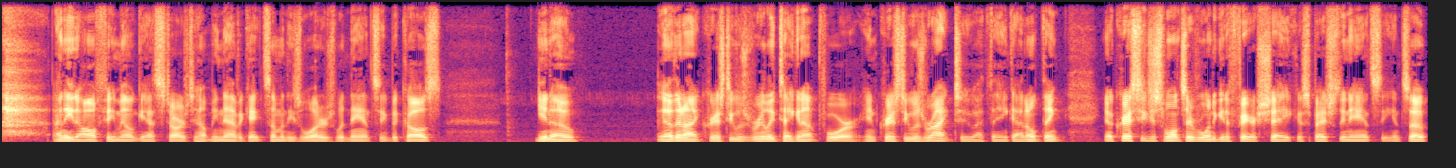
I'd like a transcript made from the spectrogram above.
I need all female guest stars to help me navigate some of these waters with Nancy because, you know, the other night Christy was really taken up for, and Christy was right to. I think. I don't think, you know, Christy just wants everyone to get a fair shake, especially Nancy, and so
